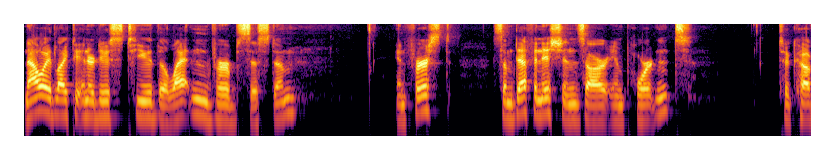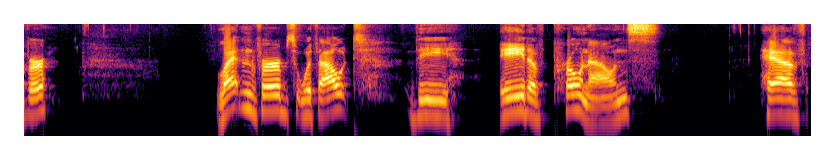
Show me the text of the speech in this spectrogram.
Now, I'd like to introduce to you the Latin verb system. And first, some definitions are important to cover. Latin verbs without the aid of pronouns have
